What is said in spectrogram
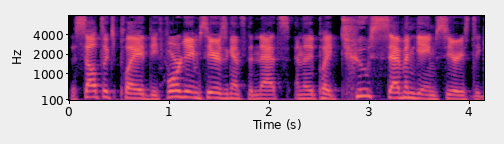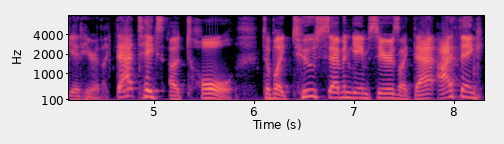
The Celtics played the four game series against the Nets, and they played two seven game series to get here. Like that takes a toll to play two seven game series like that. I think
